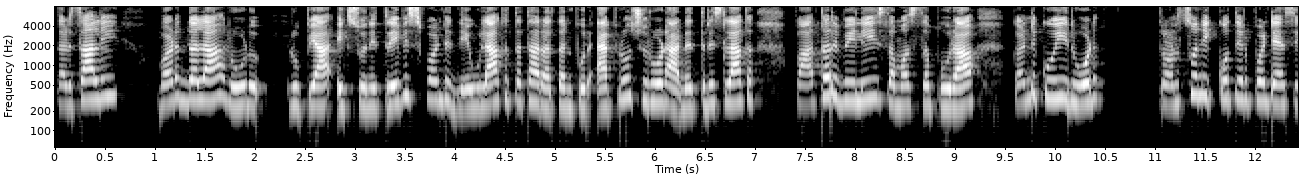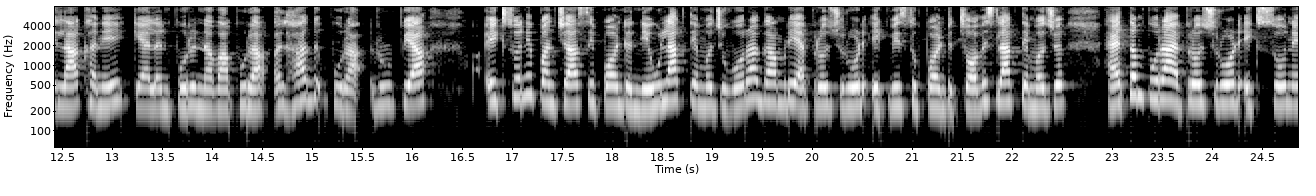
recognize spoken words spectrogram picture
તરસાલી વડદલા રોડ રૂપિયા એકસો ને ત્રેવીસ પોઈન્ટ નેવું લાખ તથા રતનપુર એપ્રોચ રોડ આડત્રીસ લાખ પાતરવેલી સમસ્તપુરા કંડકુઈ રોડ ત્રણસો એકોતેર પોઈન્ટ એંસી લાખ અને કેલનપુર, નવાપુરા, અલ્હાદપુરા રૂપિયા એકસો ને પંચ્યાસી પોઈન્ટ નેવું લાખ તેમજ વોરા ગામડી એપ્રોચ રોડ એકવીસ પોઈન્ટ ચોવીસ લાખ તેમજ હેતમપુરા એપ્રોચ રોડ એકસો ને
